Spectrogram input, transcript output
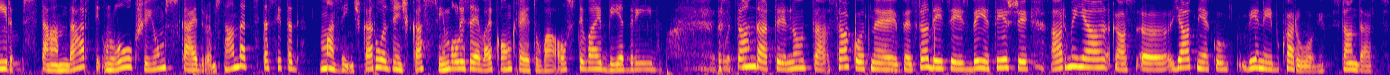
ir standarti, un lūkšu jums skaidrojumu. Standarts tas ir maziņš karodziņš, kas simbolizē vai konkrētu valsti vai biedrību. Standarti, nu tā sākotnēji pēc tradīcijas bija tieši armijā kā uh, jātnieku vienību karogi standarts.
